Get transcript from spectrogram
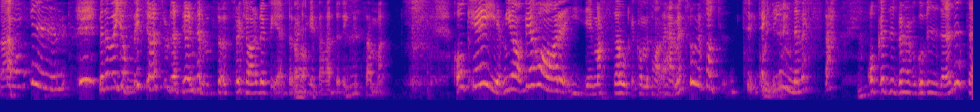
Det var fint! Men det var jobbigt, jag trodde att jag inte hade för- förklarat det för er så jag inte hade riktigt samma. Okej, men ja, vi har i- massa olika kommentarer här men jag tror vi har fått täckt in det mesta. Och att vi behöver gå vidare lite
